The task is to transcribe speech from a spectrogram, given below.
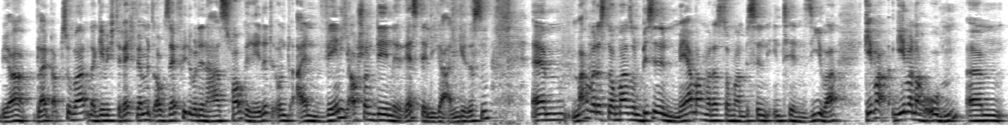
ja, bleibt abzuwarten, da gebe ich dir recht. Wir haben jetzt auch sehr viel über den HSV geredet und ein wenig auch schon den Rest der Liga angerissen. Ähm, machen wir das doch mal so ein bisschen mehr, machen wir das doch mal ein bisschen intensiver. Gehen wir, gehen wir nach oben. Ähm,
